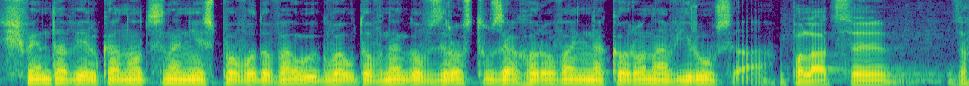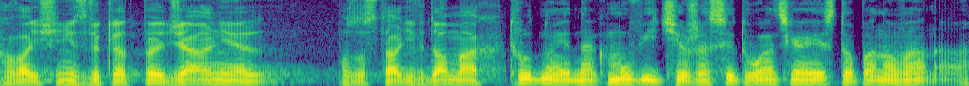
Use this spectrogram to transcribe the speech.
Święta wielkanocne nie spowodowały gwałtownego wzrostu zachorowań na koronawirusa. Polacy zachowali się niezwykle odpowiedzialnie, pozostali w domach. Trudno jednak mówić, że sytuacja jest opanowana.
